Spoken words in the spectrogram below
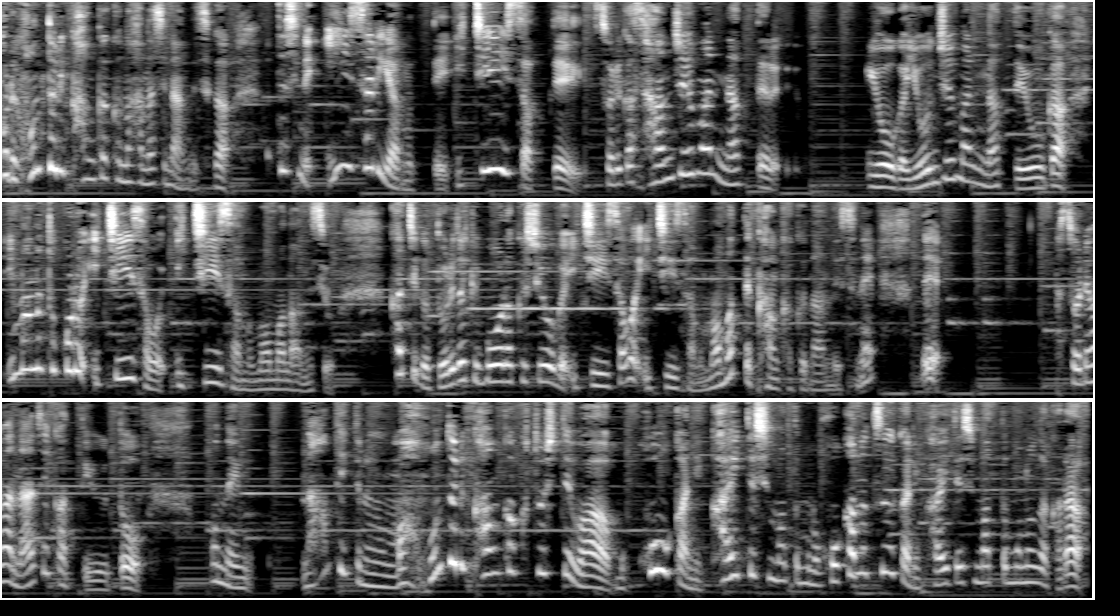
これ本当に感覚の話なんですが、私ね、イーサリアムって1イーサって、それが30万になってるようが40万になってようが、今のところ1イーサは1イーサのままなんですよ。価値がどれだけ暴落しようが1イーサは1イーサのままって感覚なんですね。で、それはなぜかっていうと、もうね、なんて言ってるのまあ本当に感覚としては、もう効果に変えてしまったもの、他の通貨に変えてしまったものだから、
